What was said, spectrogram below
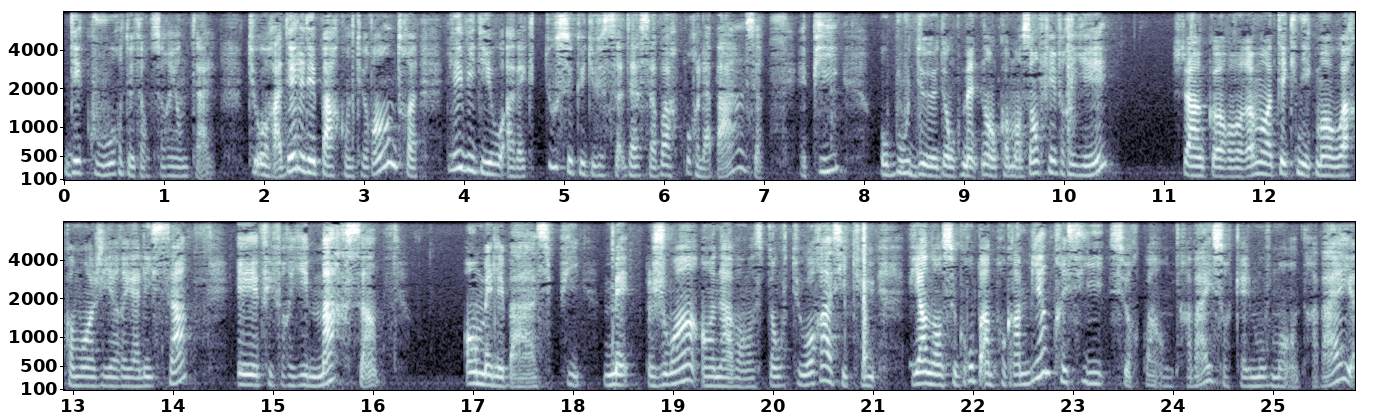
des cours de danse orientale. Tu auras dès le départ, quand tu rentres, les vidéos avec tout ce que tu veux savoir pour la base. Et puis, au bout de... Donc maintenant, on commence en février. Je encore vraiment techniquement voir comment j'y réalise ça. Et février-mars, hein, on met les bases, puis mai, juin en avance. Donc tu auras, si tu viens dans ce groupe, un programme bien précis sur quoi on travaille, sur quel mouvement on travaille,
